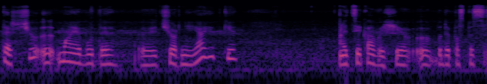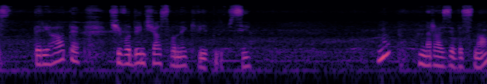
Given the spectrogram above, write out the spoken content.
Теж що е, має бути чорні ягідки. Е, Цікаво ще е, буде поспостерігати, чи в один час вони квітнуть всі. Ну, наразі весна.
